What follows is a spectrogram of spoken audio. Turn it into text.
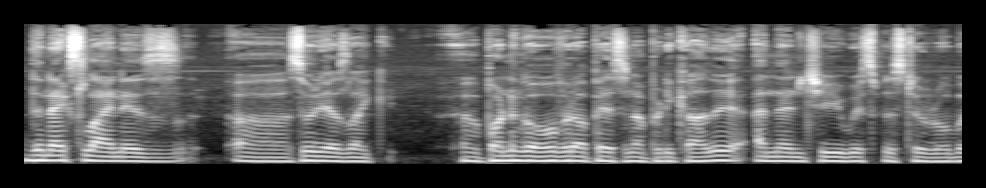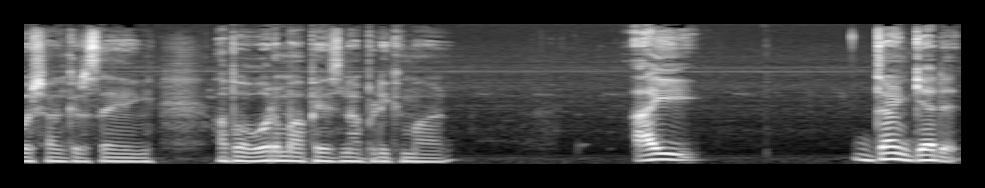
the next line is uh, Surya's like, uh, பொண்ணுங்க ஓவரா பேசினா பிடிக்காது and then she whispers to Robo Shankar saying அப்போ ஓரமா பேசினா பிடிக்குமா I don't get it.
